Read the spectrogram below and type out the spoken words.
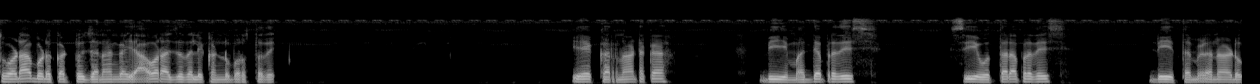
ತೋಡಾ ಬುಡಕಟ್ಟು ಜನಾಂಗ ಯಾವ ರಾಜ್ಯದಲ್ಲಿ ಕಂಡುಬರುತ್ತದೆ? A. Karnataka, B. Madhya Pradesh, C. Uttar Pradesh, D. ತಮಿಳುನಾಡು.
